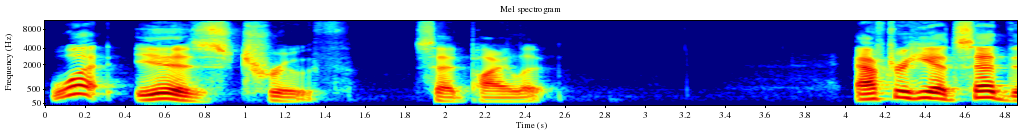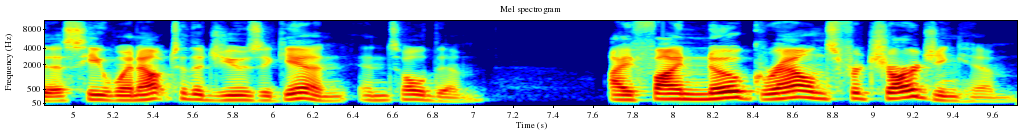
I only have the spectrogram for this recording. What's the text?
What is truth? said Pilate. After he had said this, he went out to the Jews again and told them, I find no grounds for charging him.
